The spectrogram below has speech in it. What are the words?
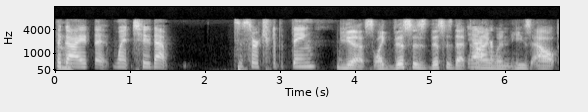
The Oh. guy that went to that to search for the thing. yes, like this is this is that Yeah. time when he's out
